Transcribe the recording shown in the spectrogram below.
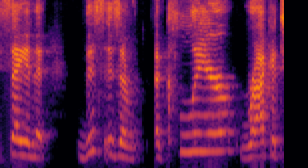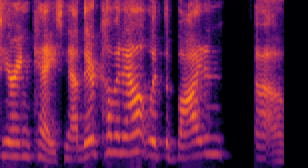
saying that this is a, a clear racketeering case. Now they're coming out with the Biden. Uh,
